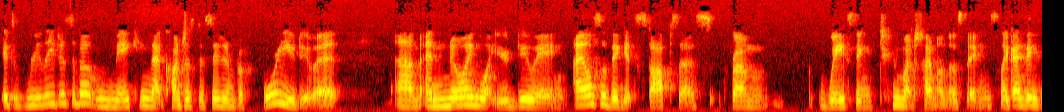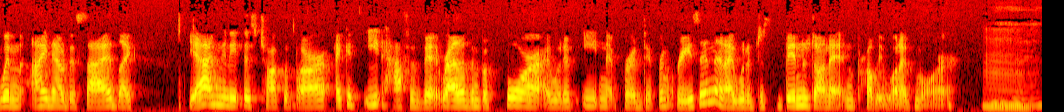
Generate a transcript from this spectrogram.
It's really just about making that conscious decision before you do it um, and knowing what you're doing. I also think it stops us from wasting too much time on those things. Like I think when I now decide like yeah, I'm going to eat this chocolate bar. I could eat half of it rather than before I would have eaten it for a different reason and I would have just binged on it and probably wanted more. Mm-hmm.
